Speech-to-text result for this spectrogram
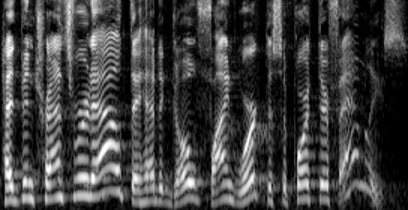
had been transferred out. They had to go find work to support their families.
